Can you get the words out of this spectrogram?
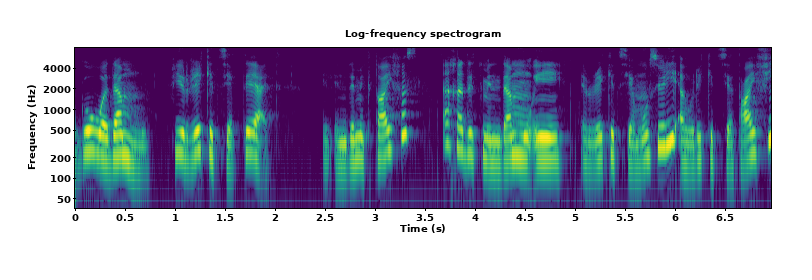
جوه دمه في ال Rickettsia بتاعت ال endemic typhus أخدت من دمه إيه؟ ال Rickettsia mooseri أو Rickettsia typhi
